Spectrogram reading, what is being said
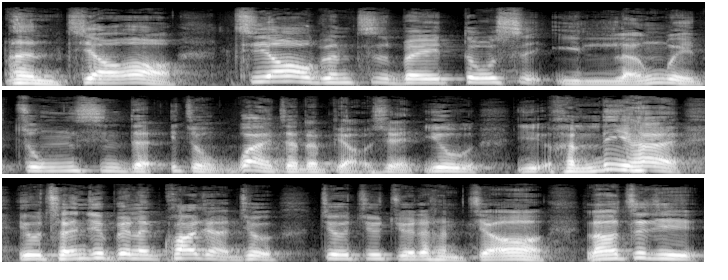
很骄傲。骄傲跟自卑都是以人为中心的一种外在的表现，有有很厉害，有成就被人夸奖就就就觉得很骄傲，然后自己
